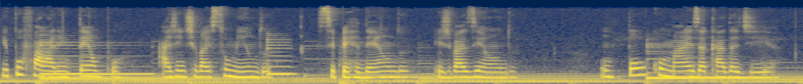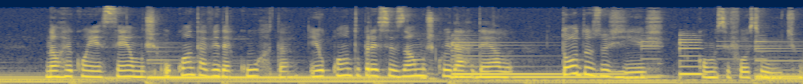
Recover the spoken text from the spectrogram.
E por falar em tempo, a gente vai sumindo, se perdendo, esvaziando, um pouco mais a cada dia. Não reconhecemos o quanto a vida é curta e o quanto precisamos cuidar dela todos os dias, como se fosse o último.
